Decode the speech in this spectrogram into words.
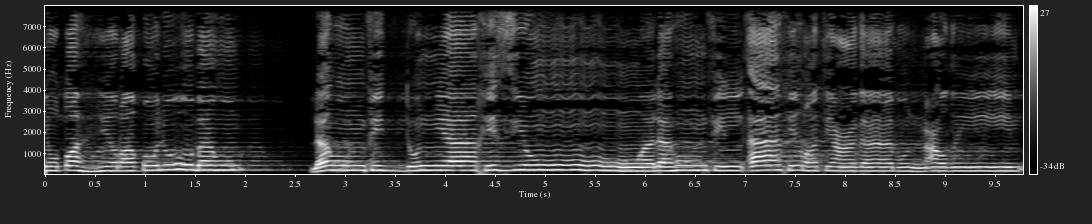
يطهر قلوبهم لهم في الدنيا خزي ولهم في الاخره عذاب عظيم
